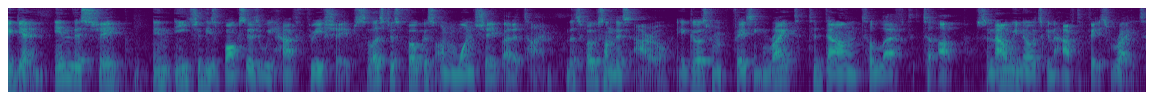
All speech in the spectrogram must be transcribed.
again, in this shape, in each of these boxes, we have three shapes. So let's just focus on one shape at a time. Let's focus on this arrow. It goes from facing right to down to left to up. So now we know it's gonna have to face right.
